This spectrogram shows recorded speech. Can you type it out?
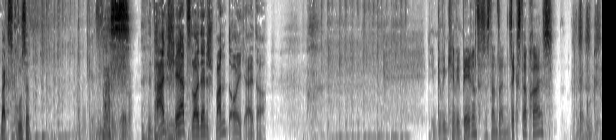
Wachsgruße. Was? Selber. War ein Scherz, Leute, entspannt euch, Alter. Den gewinnt Kevin Behrens, das ist dann sein sechster Preis. Sehr gut.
